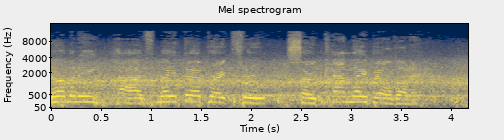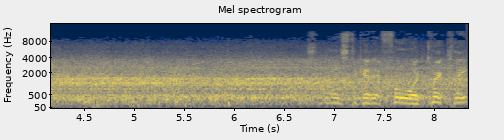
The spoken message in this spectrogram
Germany have made their breakthrough, so can they build on it? Tries to get it forward quickly.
